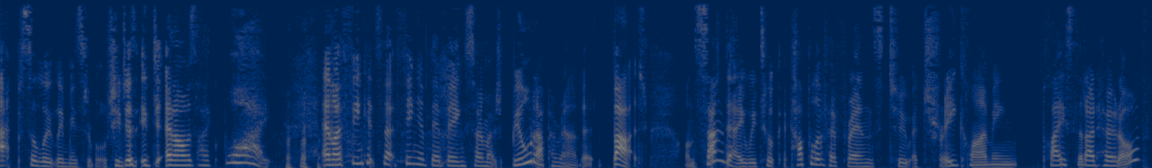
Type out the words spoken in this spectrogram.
absolutely miserable. She just, it, and I was like, why? and I think it's that thing of there being so much build up around it. But on Sunday, we took a couple of her friends to a tree climbing place that I'd heard of,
